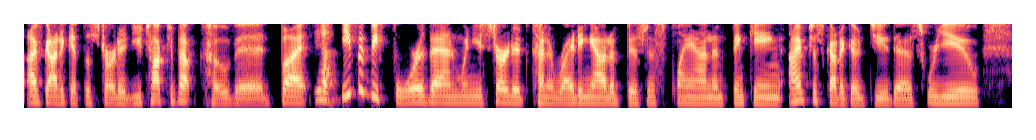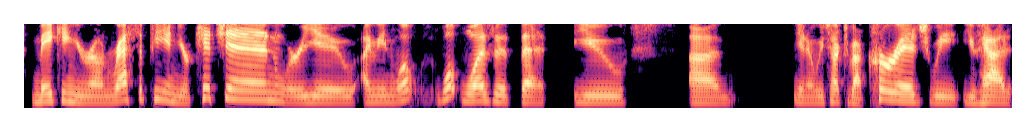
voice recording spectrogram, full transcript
I've got to get this started. You talked about COVID, but yeah. even before then, when you started kind of writing out a business plan and thinking, I've just got to go do this, were you making your own recipe in your kitchen? Were you, I mean, what, what was it that you, um, you know, we talked about courage. We, you had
